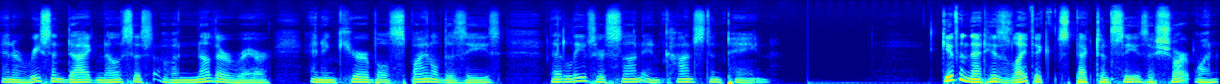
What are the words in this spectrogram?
and a recent diagnosis of another rare and incurable spinal disease that leaves her son in constant pain. Given that his life expectancy is a short one,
